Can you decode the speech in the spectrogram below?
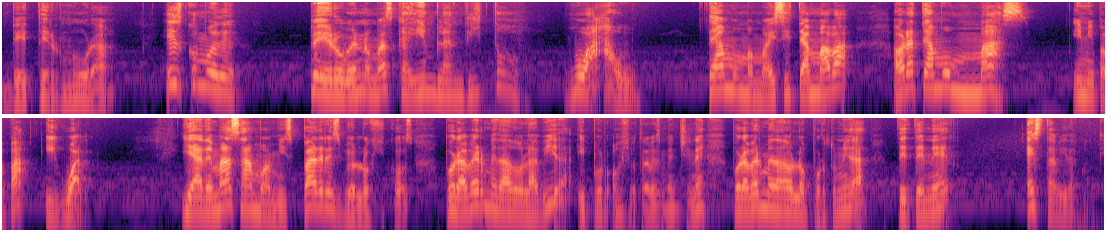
de ternura, es como de, pero ve nomás caí en blandito. ¡Wow! Te amo, mamá. Y si te amaba, ahora te amo más. Y mi papá igual. Y además amo a mis padres biológicos por haberme dado la vida y por, hoy otra vez me enchiné, por haberme dado la oportunidad de tener esta vida contigo.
